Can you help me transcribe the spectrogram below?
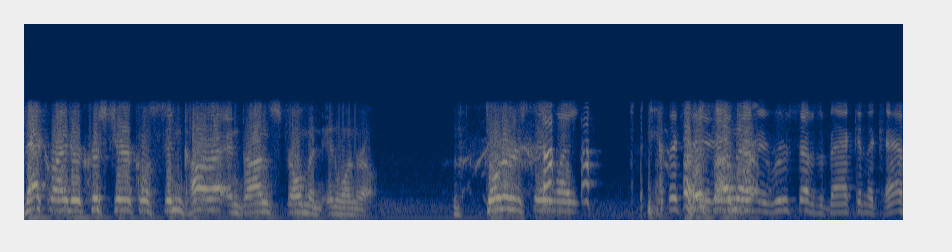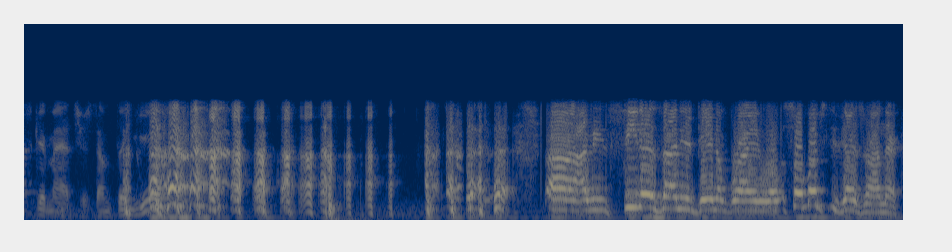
Zack Ryder, Chris Jericho, Sin Cara, and Braun Strowman in one row. Don't understand why. Next thing you're gonna there. tell me Rusev's back in the casket match or something. Uh, I mean, Cena's on your Daniel Bryan. So a bunch of these guys are on there,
